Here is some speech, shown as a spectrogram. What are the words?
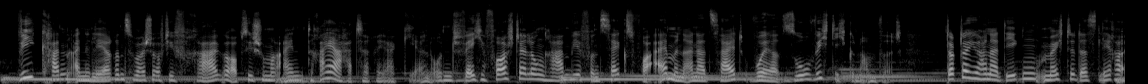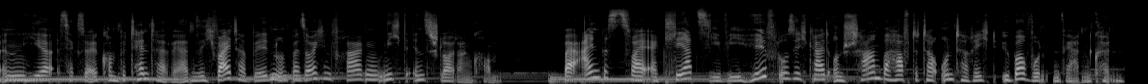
Wie kann eine Lehrerin zum Beispiel auf die Frage, ob sie schon mal einen Dreier hatte, reagieren? Und welche Vorstellungen haben wir von Sex, vor allem in einer Zeit, wo er so wichtig genommen wird? Dr. Johanna Degen möchte, dass LehrerInnen hier sexuell kompetenter werden, sich weiterbilden und bei solchen Fragen nicht ins Schleudern kommen. Bei 1 bis 2 erklärt sie, wie Hilflosigkeit und schambehafteter Unterricht überwunden werden können.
